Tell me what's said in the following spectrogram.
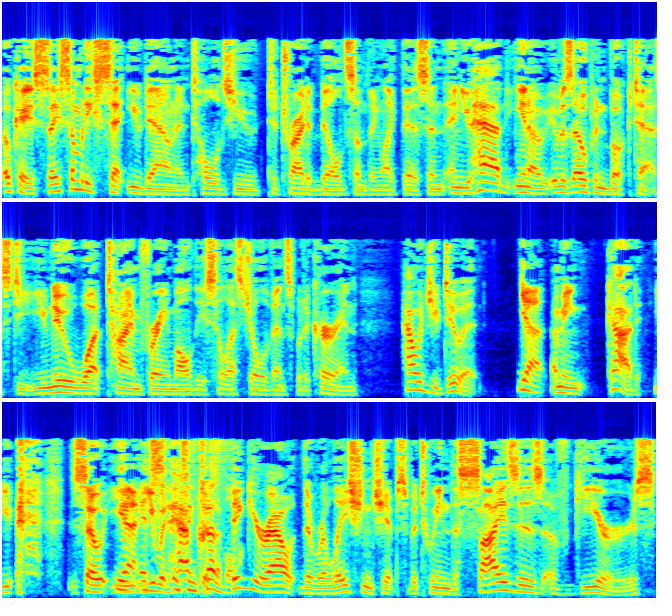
okay, say somebody set you down and told you to try to build something like this and, and you had, you know, it was open book test. You, you knew what time frame all these celestial events would occur in. How would you do it? Yeah. I mean, God, you, so you, Yeah, you would have to figure out the relationships between the sizes of gears,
